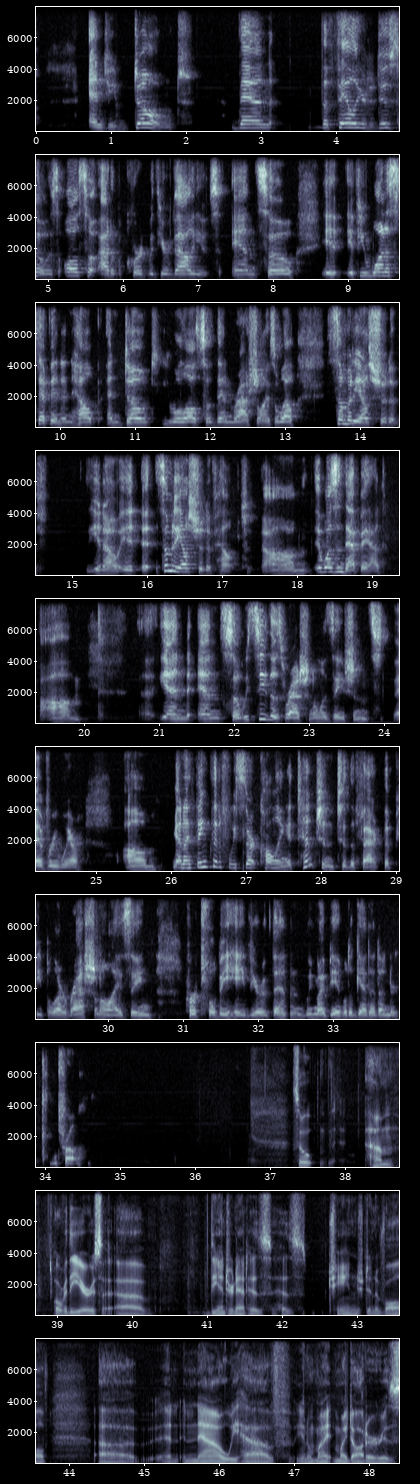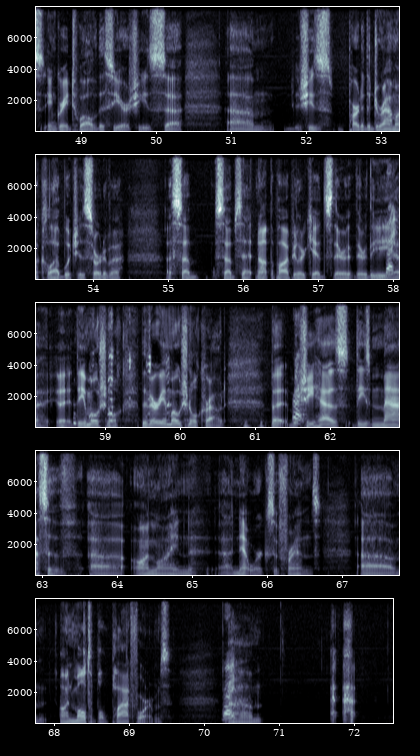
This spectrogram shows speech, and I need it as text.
and you don't, then the failure to do so is also out of accord with your values. And so, if, if you want to step in and help and don't, you will also then rationalize, well, somebody else should have, you know, it, it somebody else should have helped. Um, it wasn't that bad. Um, and and so we see those rationalizations everywhere. Um, and I think that if we start calling attention to the fact that people are rationalizing hurtful behavior, then we might be able to get it under control. So, um, over the years, uh, the internet has has changed and evolved. Uh, and, and, now we have, you know, my, my daughter is in grade 12 this year. She's, uh, um, she's part of the drama club, which is sort of a, a sub subset, not the popular kids. They're they're the right. uh, uh, the emotional, the very emotional crowd. But but right. she has these massive uh, online uh, networks of friends um, on multiple platforms. Right. Um,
